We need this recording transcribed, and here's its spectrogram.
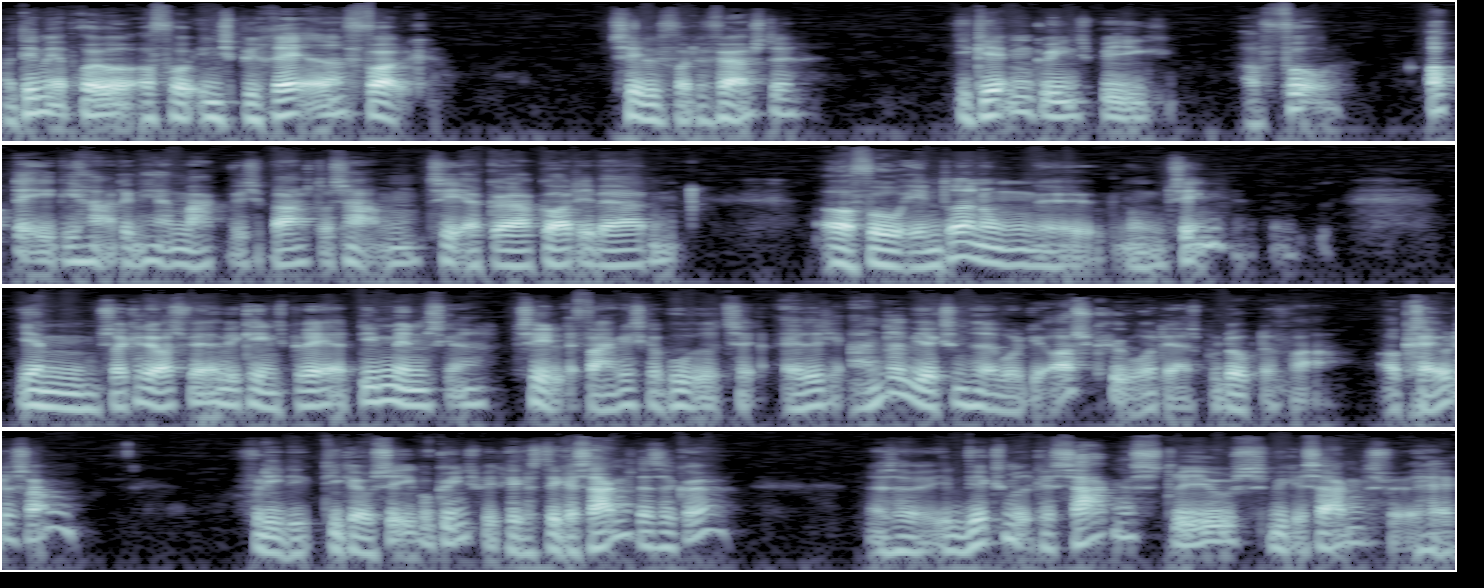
og det med at prøve at få inspireret folk til for det første igennem Greenspeak at få opdage, at de har den her magt, hvis vi bare står sammen til at gøre godt i verden og få ændret nogle, øh, nogle ting, jamen så kan det også være, at vi kan inspirere de mennesker til at faktisk at gå ud til alle de andre virksomheder, hvor de også køber deres produkter fra, og kræve det sammen. Fordi de, de kan jo se på Greenspeed, det kan, det kan sagtens lade sig gøre. Altså en virksomhed kan sagtens drives, vi kan sagtens have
